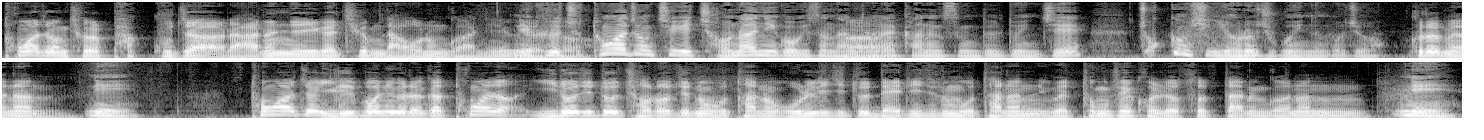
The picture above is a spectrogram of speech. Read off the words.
통화 정책을 바꾸자라는 얘기가 지금 나오는 거 아니에요? 네, 그렇죠. 통화 정책의 전환이 거기서 나타날 어. 가능성들도 이제 조금씩 열어주고 있는 거죠. 그러면은 네. 통화정 일본이 그러니까 통화 이러지도 저러지도 못하는 올리지도 내리지도 못하는 외통수에 걸렸었다는 거는 네.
